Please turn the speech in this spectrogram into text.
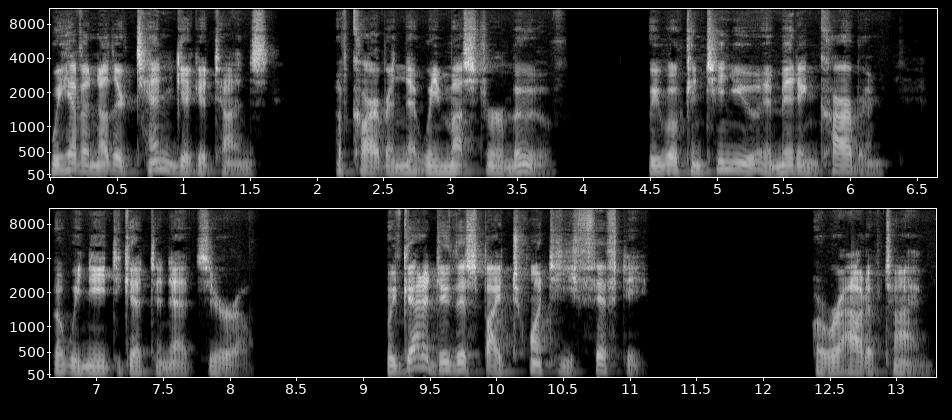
we have another 10 gigatons of carbon that we must remove. We will continue emitting carbon, but we need to get to net zero. We've got to do this by 2050 or we're out of time.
